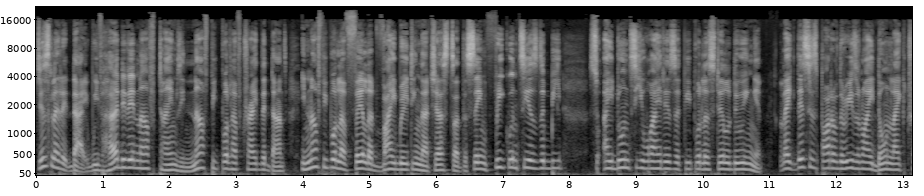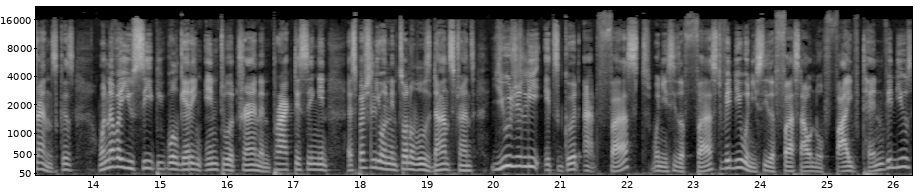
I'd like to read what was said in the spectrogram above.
just let it die. We've heard it enough times. Enough people have tried the dance. Enough people have failed at vibrating their chests at the same frequency as the beat. So I don't see why it is that people are still doing it. Like, this is part of the reason why I don't like trends. Because whenever you see people getting into a trend and practicing it, especially when it's one of those dance trends, usually it's good at first when you see the first video, when you see the first, I don't know, five, ten videos.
